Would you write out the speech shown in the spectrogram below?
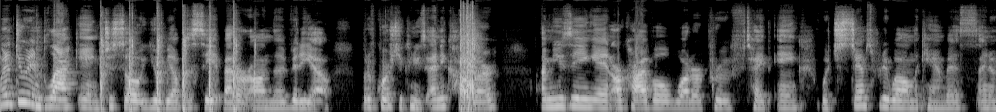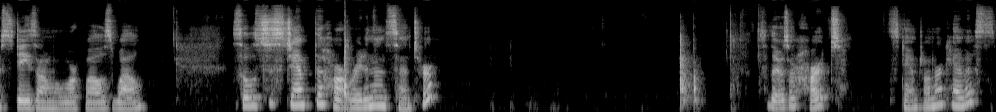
I'm going to do it in black ink just so you'll be able to see it better on the video. But of course you can use any color. I'm using an archival waterproof type ink which stamps pretty well on the canvas. I know StazOn will work well as well. So let's just stamp the heart right in the center. So there's our heart stamped on our canvas.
